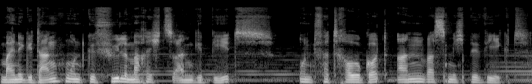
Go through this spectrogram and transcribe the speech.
Meine Gedanken und Gefühle mache ich zu einem Gebet und vertraue Gott an, was mich bewegt.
